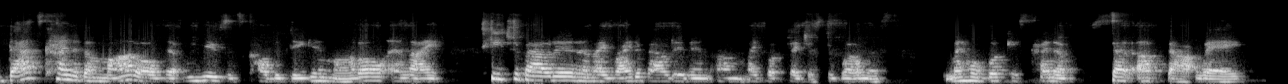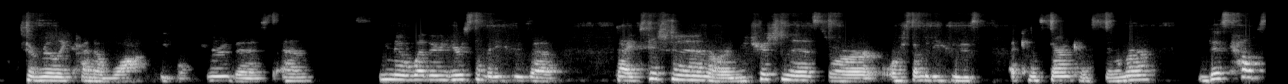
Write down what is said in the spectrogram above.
that's kind of the model that we use. It's called the dig in model. And I teach about it and I write about it in um, my book, Digestive Wellness. My whole book is kind of set up that way to really kind of walk people through this. And, you know, whether you're somebody who's a dietitian or a nutritionist or, or somebody who's a concerned consumer, this helps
